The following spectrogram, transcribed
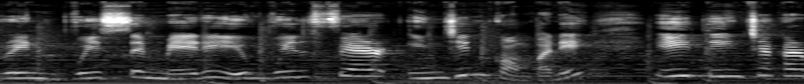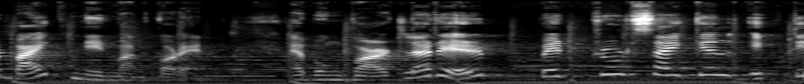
গ্রিন উইসে মেরি উইলফেয়ার ইঞ্জিন কোম্পানি এই তিন চাকার বাইক নির্মাণ করেন এবং বার্টলারের পেট্রোল সাইকেল একটি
